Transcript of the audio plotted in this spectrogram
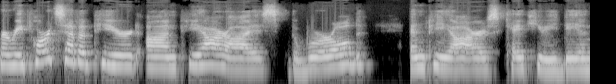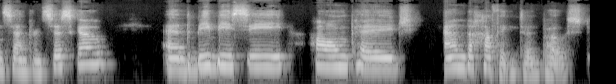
Her reports have appeared on PRI's The World, NPR's KQED in San Francisco, and BBC Homepage and the Huffington Post.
